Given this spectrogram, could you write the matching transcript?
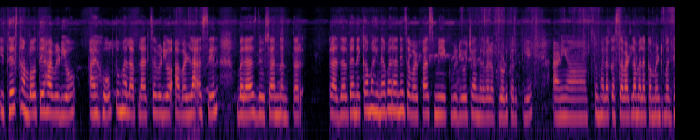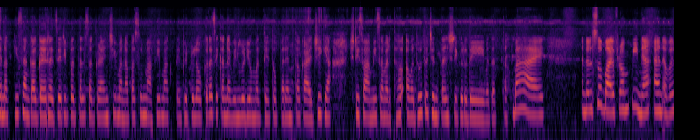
इथेच थांबवते हा व्हिडिओ. आय होप तुम्हाला आपला आजचा व्हिडिओ आवडला असेल. बऱ्याच दिवसांनंतर रादर दॅन एका महिन्याभराने जवळपास मी एक व्हिडिओ चॅनलवर अपलोड करते आहे आणि तुम्हाला कसा वाटला मला कमेंटमध्ये नक्की सांगा. गैरहजेरीबद्दल सगळ्यांची मनापासून माफी मागते. भेटू लवकरच एका नवीन व्हिडिओमध्ये तोपर्यंत काळजी घ्या. श्री स्वामी समर्थ अवधूत चिंतन Shri Gurudev Datta. Bye and also bye from Pinya and our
